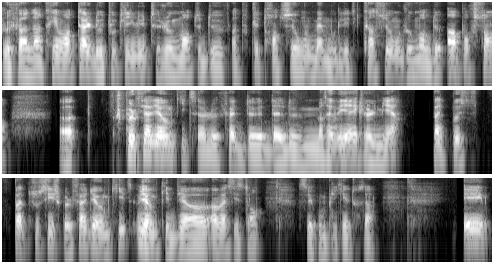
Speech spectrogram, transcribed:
je fais un incrémental de toutes les minutes, j'augmente de enfin, toutes les 30 secondes même ou les 15 secondes, j'augmente de 1 Heu, je peux le faire via HomeKit, le fait de de me réveiller avec la lumière, pas de pas de je peux le faire via HomeKit via HomeKit, via Home Assistant. C'est compliqué tout ça et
